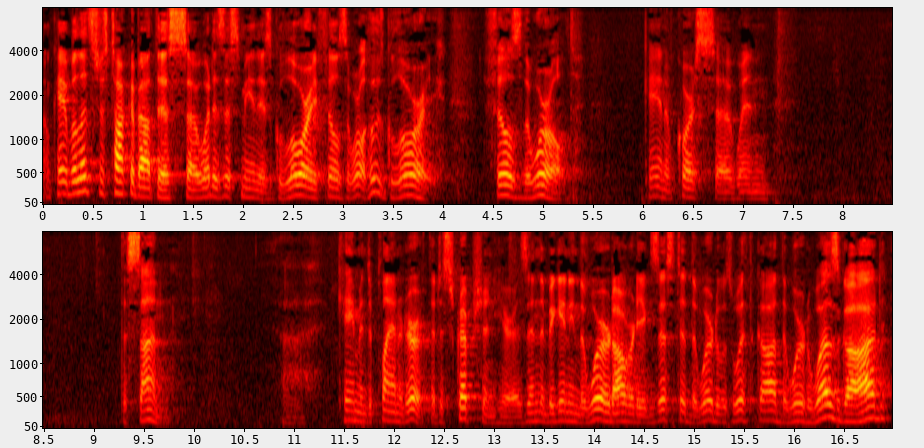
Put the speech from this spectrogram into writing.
Okay, but let's just talk about this. Uh, what does this mean? This glory fills the world. Whose glory fills the world? Okay, and of course, uh, when the Son uh, came into planet Earth, the description here is in the beginning the Word already existed, the Word was with God, the Word was God.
